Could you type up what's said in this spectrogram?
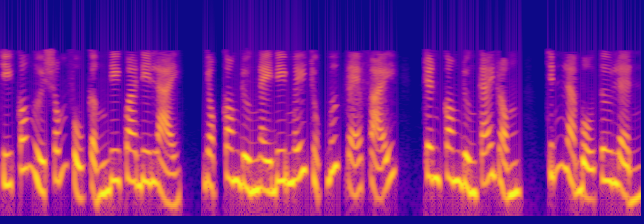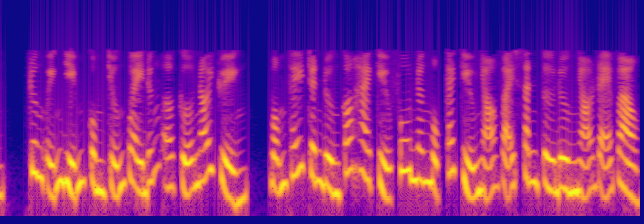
chỉ có người sống phụ cận đi qua đi lại, dọc con đường này đi mấy chục bước rẽ phải, trên con đường cái rộng, chính là bộ tư lệnh, Trương Uyển Diễm cùng trưởng quầy đứng ở cửa nói chuyện, bỗng thấy trên đường có hai kiệu phu nâng một cái kiệu nhỏ vải xanh từ đường nhỏ rẽ vào,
